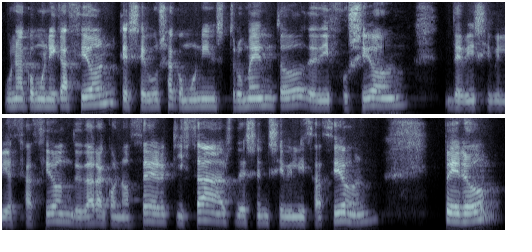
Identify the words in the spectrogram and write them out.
una comunicación que se usa como un instrumento de difusión, de visibilización, de dar a conocer, quizás de sensibilización, pero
